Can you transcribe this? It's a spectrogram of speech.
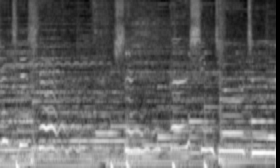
是期限，谁甘心就这样？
